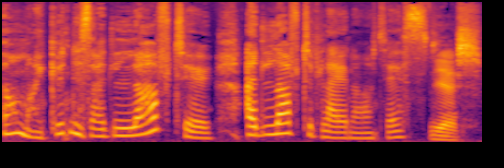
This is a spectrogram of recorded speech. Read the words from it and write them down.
Oh my goodness i'd love to i'd love to play an artist Yes.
